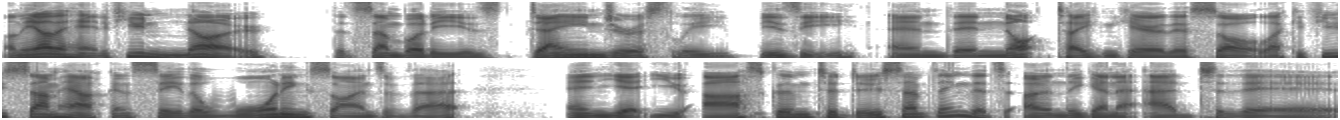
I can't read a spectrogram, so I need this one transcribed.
On the other hand, if you know that somebody is dangerously busy and they're not taking care of their soul, like if you somehow can see the warning signs of that, and yet you ask them to do something that's only going to add to their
